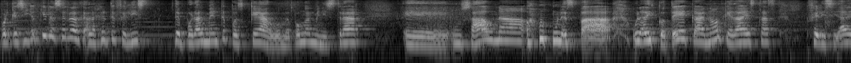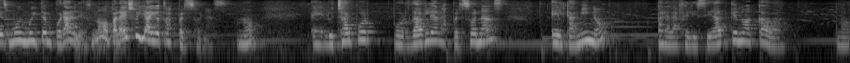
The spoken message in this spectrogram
Porque si yo quiero hacer a la gente feliz temporalmente, pues ¿qué hago? Me pongo a administrar eh, un sauna, un spa, una discoteca, ¿no? Que da estas felicidades muy, muy temporales, ¿no? Para eso ya hay otras personas, ¿no? Eh, luchar por, por darle a las personas el camino para la felicidad que no acaba, ¿no?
